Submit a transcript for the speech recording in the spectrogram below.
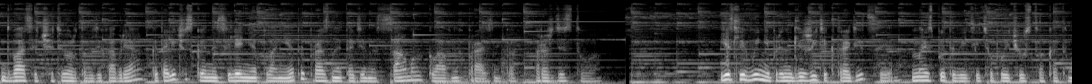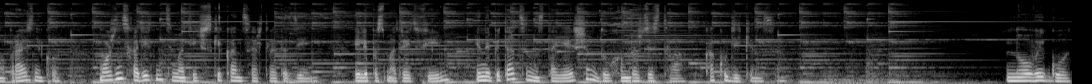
24 декабря католическое население планеты празднует один из самых главных праздников – Рождество. Если вы не принадлежите к традиции, но испытываете теплые чувства к этому празднику, можно сходить на тематический концерт в этот день или посмотреть фильм и напитаться настоящим духом Рождества, как у Диккенса. Новый год.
